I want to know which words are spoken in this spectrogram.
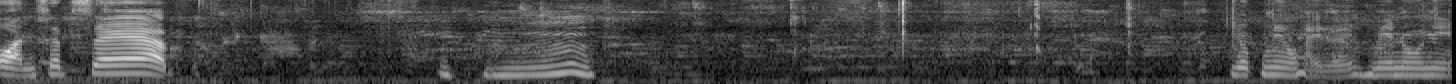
อ่อนแซ่บๆยกนิ้วให้เลย เมนูนี้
